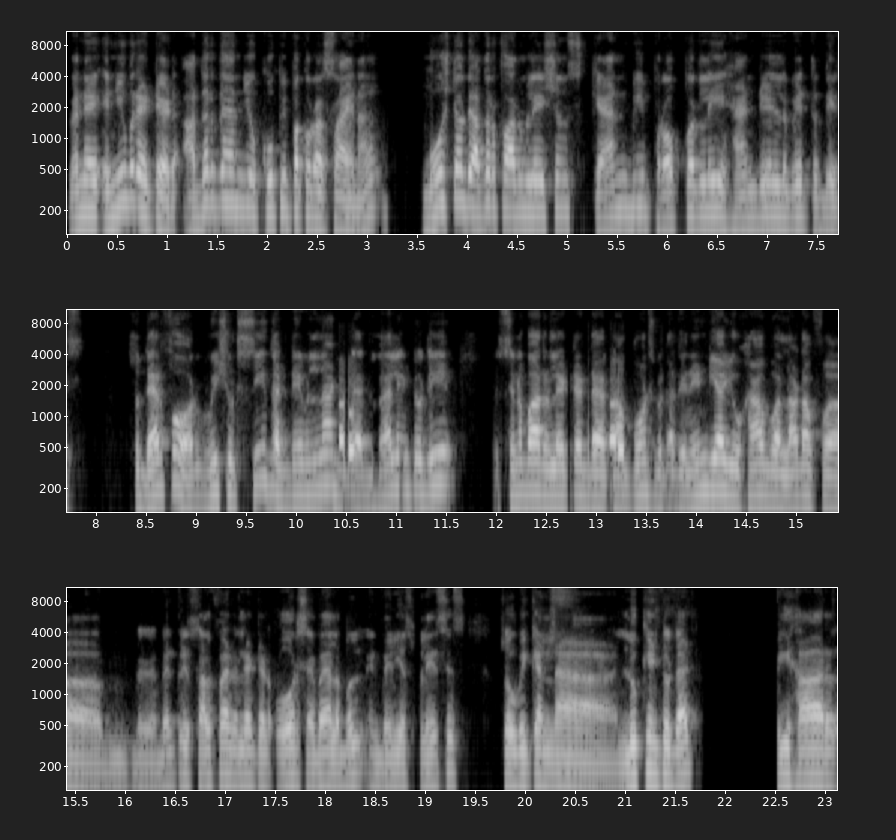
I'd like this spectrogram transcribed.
when I enumerated, other than your Kupi Pakwa Rasayana, most of the other formulations can be properly handled with this. So therefore, we should see that they will not uh, dwell into the cinnabar related uh, compounds because in India you have a lot of uh, mercury sulfide related ores available in various places. So we can uh, look into that. Bihar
